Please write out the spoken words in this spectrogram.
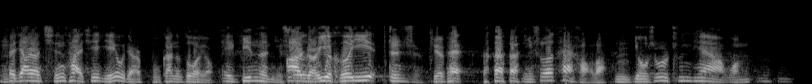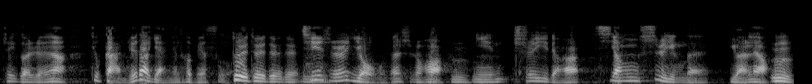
嗯再加上芹菜，其实也有点补肝的作用。哎，斌子，你说二者一合一，真是，绝配。你说的太好了。嗯有时候春天啊，我们这个人啊，就感觉到眼睛特别涩。对对对对，其实有的时候，嗯你吃一点儿相适应的原料，嗯。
